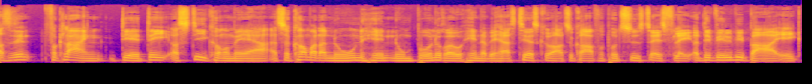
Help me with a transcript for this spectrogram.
Og så den forklaring, D&D og Stig kommer med, er, at så kommer der nogen hen, nogle bunderøv hen og vil have os til at skrive autografer på et sydstatsflag, og det vil vi bare ikke.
